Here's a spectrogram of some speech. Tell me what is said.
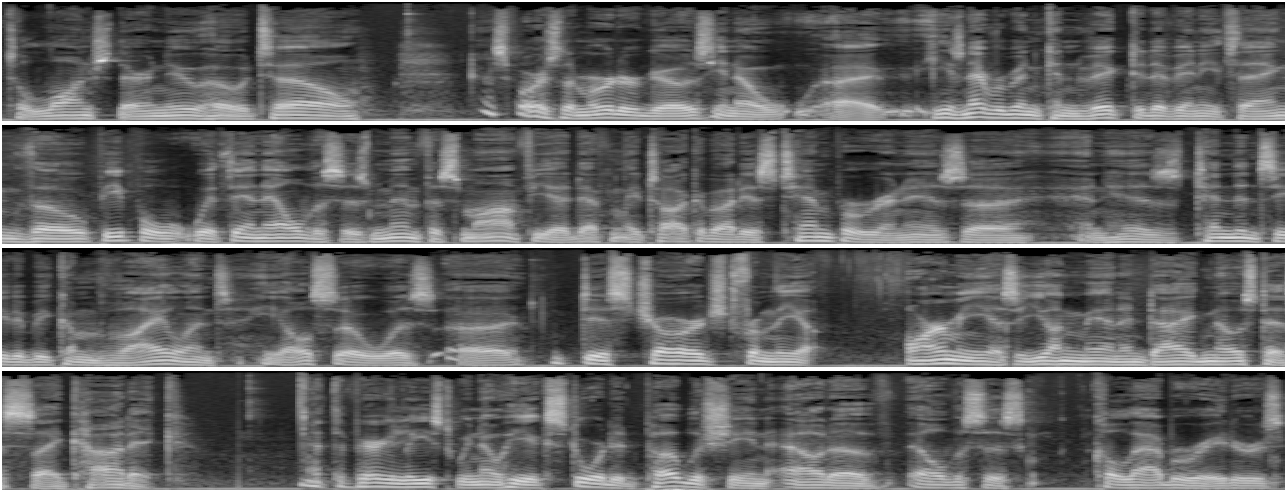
to launch their new hotel. As far as the murder goes, you know, uh, he's never been convicted of anything, though people within Elvis's Memphis Mafia definitely talk about his temper and his uh, and his tendency to become violent. He also was uh, discharged from the army as a young man and diagnosed as psychotic. At the very least, we know he extorted publishing out of Elvis's collaborators,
